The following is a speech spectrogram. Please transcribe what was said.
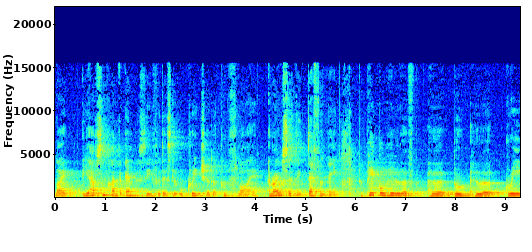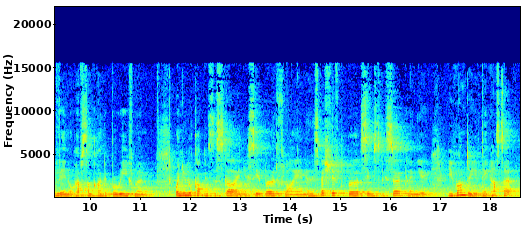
like you have some kind of empathy for this little creature that can fly. And I also think definitely for people who have who are, who are grieving or have some kind of bereavement, when you look up into the sky and you see a bird flying, and especially if the bird seems to be circling you, you wonder, you think, has that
